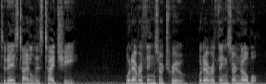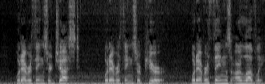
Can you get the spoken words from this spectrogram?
Today's title is Tai Chi. Whatever things are true, whatever things are noble, whatever things are just, whatever things are pure, whatever things are lovely,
